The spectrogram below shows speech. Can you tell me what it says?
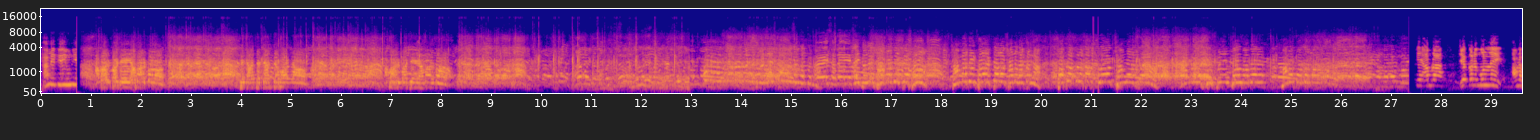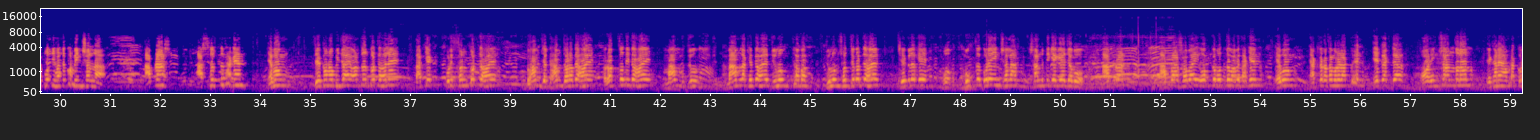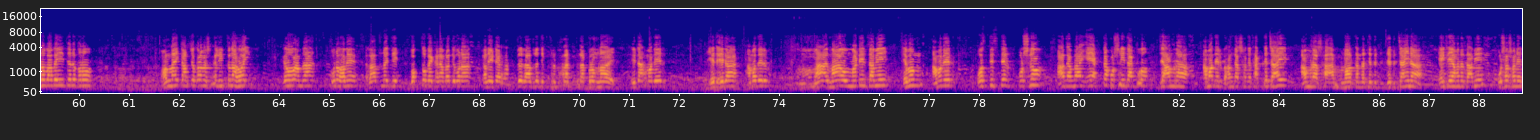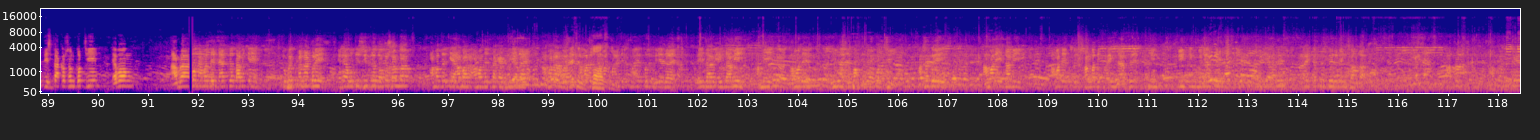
আমি ইউনিয়ন আমার আমার মা মূল্যে আমরা প্রতিহত করব ইনশাল্লাহ। আপনার আশ্বস্ত থাকেন এবং যে কোনো বিজয় অর্জন করতে হলে তাকে পরিশ্রম করতে হয়, ঘাম ঘাম ঝরাতে হয়, রক্ত দিতে হয়, মাম মামলা খেতে হয়, জুলুম জুলুম সহ্য করতে হয়, সেগুলোকে মুক্ত করে ইনশাল্লাহ সামনের দিকে এগিয়ে যাব। আপনার, আপনারা সবাই ঐক্যবদ্ধ থাকেন এবং একটা কথা মনে রাখবেন, এটা একটা অহিংসা আন্দোলন। এখানে আমরা কোনোভাবেই যেন কোনো অন্যায় কার্যক্রমের সঙ্গে লিপ্ত না হই। কেউ আমরা কোনোভাবে রাজনৈতিক বক্তব্য এখানে আমরা দেব না, কারণ এটা রাজনৈতিক প্ল্যাটফর্ম নয়। এটা আমাদের এটা আমাদের মা ও মাটির দাবি এবং আমাদের অস্তিত্বের প্রশ্ন। আজ আমরা এই একটা প্রশ্নই রাখব যে আমরা আমাদের ভাঙ্গার সঙ্গে থাকতে চাই, আমরা নরকান্দা যেতে যেতে চাই না। এইটাই আমাদের দাবি। প্রশাসনের দৃষ্টি আকর্ষণ করছি এবং আমরা আমাদের ন্যায্য দাবিকে উপেক্ষা না করে এটা অতি শীঘ্র যত সম্ভব আমাদেরকে আবার আমাদের টাকায় ফিরিয়ে দেয় মায়ের কোলে ফিরিয়ে দেয়। এই দাবি এই দাবি আমি আমাদের করছি। আশা করি আমার এই দাবি আমাদের সাংবাদিক ভাইরা আছে প্রিন্টিং মিডিয়া আছে তারা এটা ইনশাল্লাহ। আপনাদেরকে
